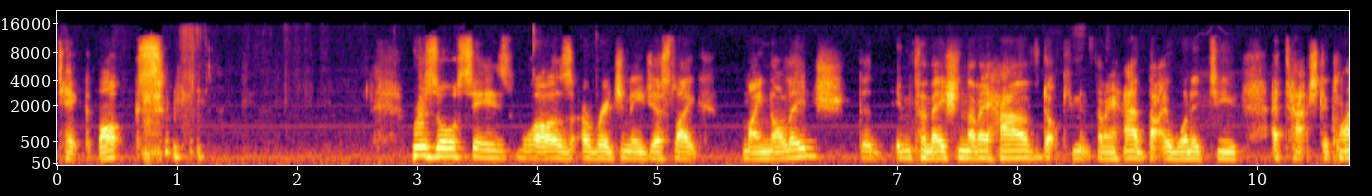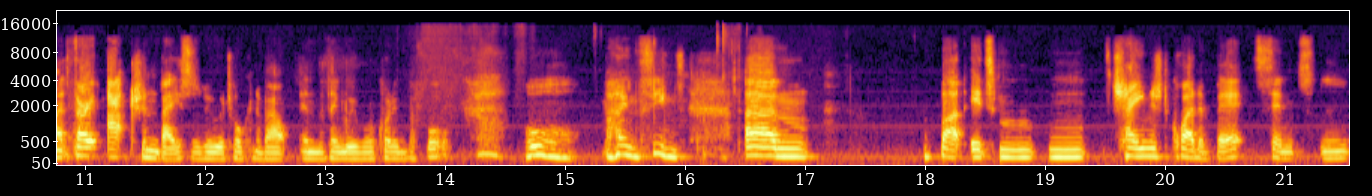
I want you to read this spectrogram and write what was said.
tick box. resources was originally just like my knowledge, the information that I have, documents that I had that I wanted to attach to clients. Very action based, as we were talking about in the thing we were recording before. Oh, behind the scenes. Um, but it's m- changed quite a bit since l-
